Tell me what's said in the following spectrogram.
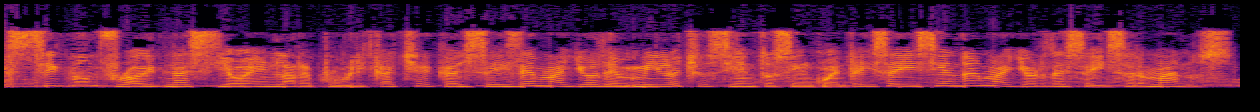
Sigmund Freud nació en la República Checa el 6 de mayo de 1856, siendo el mayor de seis hermanos.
